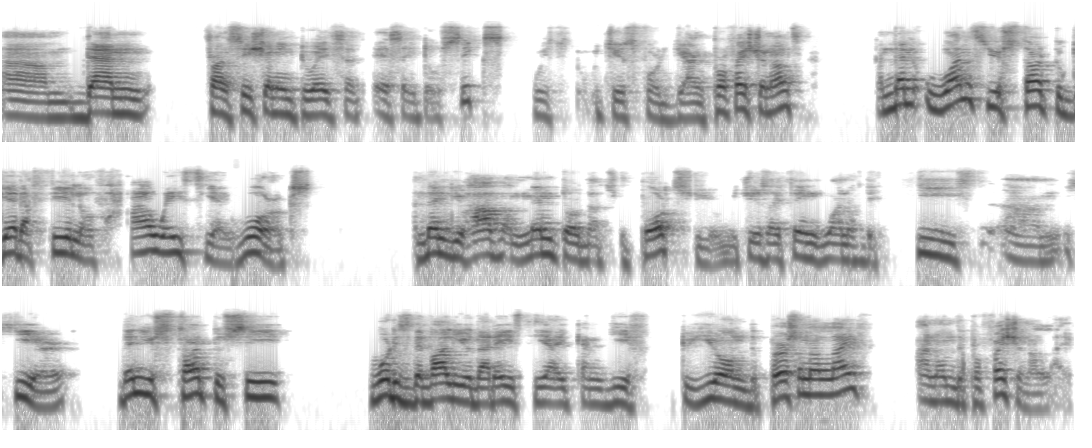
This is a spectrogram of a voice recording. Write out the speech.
um, then transitioning to S806, which, which is for young professionals. And then once you start to get a feel of how ACI works, and then you have a mentor that supports you, which is, I think, one of the keys um, here, then you start to see what is the value that ACI can give to you on the personal life and on the professional life.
